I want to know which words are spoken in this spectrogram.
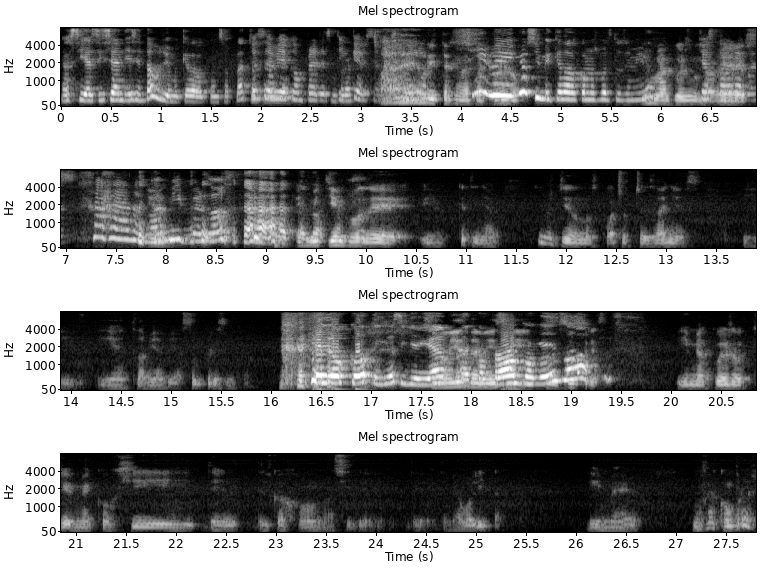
Así, así sean 10 centavos, yo me quedaba con esa plata. Yo sabía comprar stickers. en la Ay, ahorita que me Sí, acuerdo, ve, yo sí me quedaba con los vueltos de mi yo me acuerdo Yo una hasta ahora, vez, pues. Mami, perdón. en mi tiempo de, eh, ¿qué tenía? Yo tenía unos 4 o 3 años y, y ya todavía había supres, hijo. Qué locote, yo sí llegué Sí, a, no, yo a comprar sí, con con eso. Y me acuerdo que me cogí del, del cajón así de, de, de mi abuelita y me, me fui a comprar.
